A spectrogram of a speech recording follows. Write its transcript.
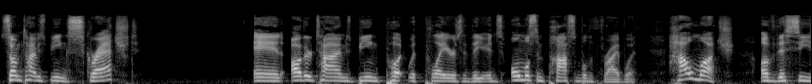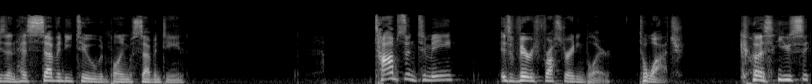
Sometimes being scratched and other times being put with players that it's almost impossible to thrive with. How much of this season has 72 been playing with 17? Thompson to me is a very frustrating player to watch because you see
